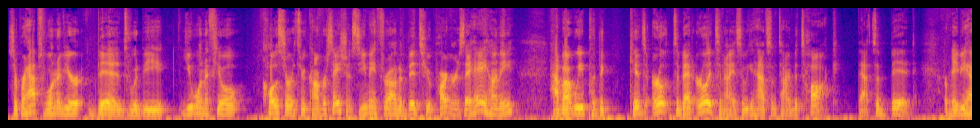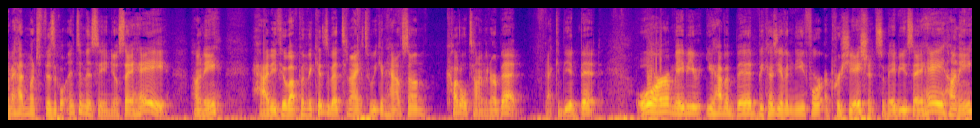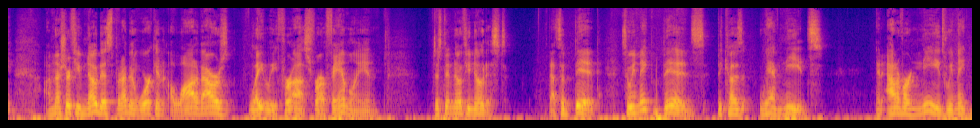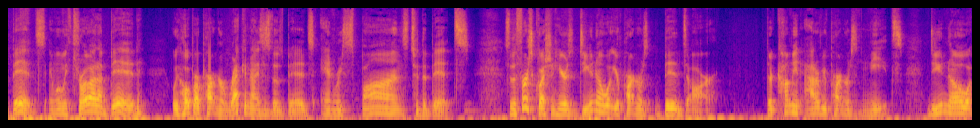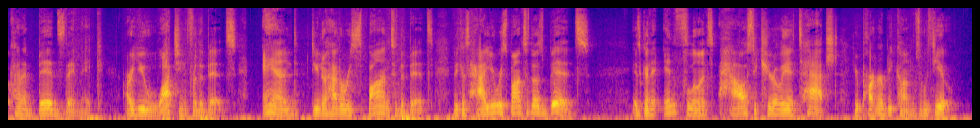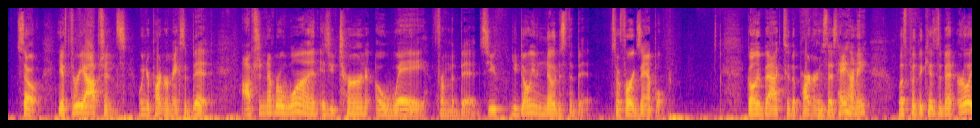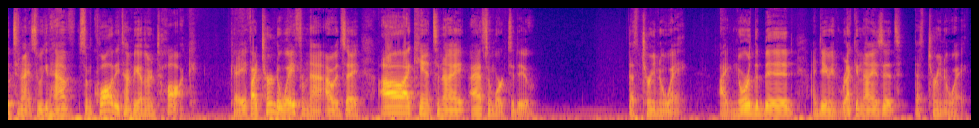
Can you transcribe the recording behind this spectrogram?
So perhaps one of your bids would be you want to feel closer through conversation. So you may throw out a bid to your partner and say, "Hey, honey, how about we put the kids early, to bed early tonight so we can have some time to talk?" That's a bid. Or maybe you haven't had much physical intimacy and you'll say, "Hey, honey, how do you feel about putting the kids to bed tonight so we can have some cuddle time in our bed?" That could be a bid. Or maybe you have a bid because you have a need for appreciation. So maybe you say, "Hey, honey, I'm not sure if you've noticed, but I've been working a lot of hours lately for us, for our family, and just didn't know if you noticed. That's a bid. So we make bids because we have needs. And out of our needs, we make bids. And when we throw out a bid, we hope our partner recognizes those bids and responds to the bids. So the first question here is Do you know what your partner's bids are? They're coming out of your partner's needs. Do you know what kind of bids they make? Are you watching for the bids? And do you know how to respond to the bids? Because how you respond to those bids is going to influence how securely attached your partner becomes with you. So, you have three options when your partner makes a bid. Option number one is you turn away from the bid. So, you, you don't even notice the bid. So, for example, going back to the partner who says, Hey, honey, let's put the kids to bed early tonight so we can have some quality time together and talk. Okay, if I turned away from that, I would say, Oh, I can't tonight. I have some work to do. That's turning away. I ignored the bid. I didn't even recognize it. That's turning away.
